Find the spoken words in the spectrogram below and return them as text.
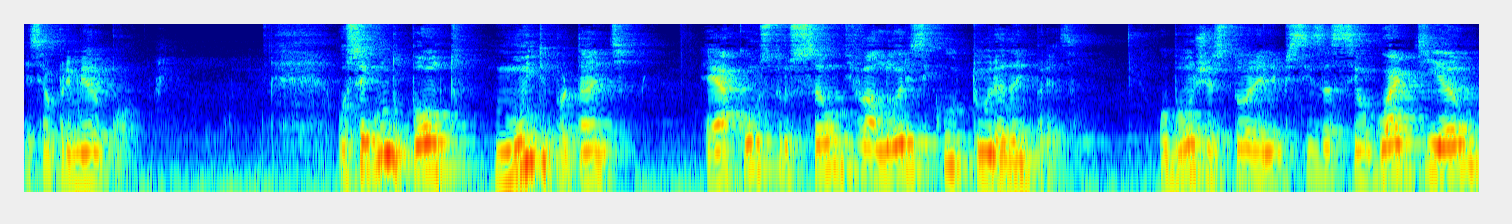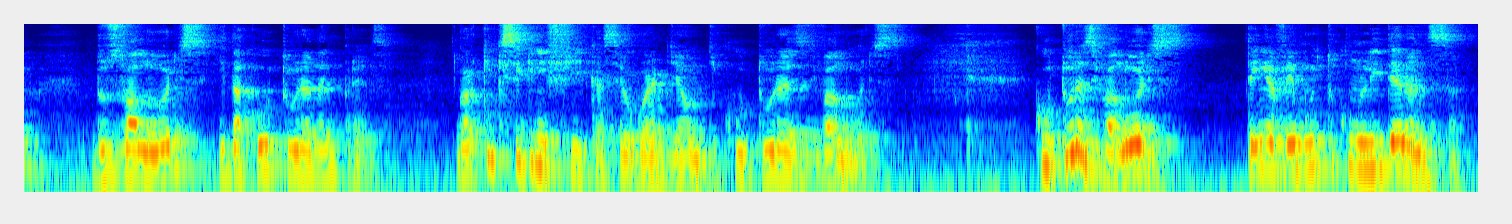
Esse é o primeiro ponto. O segundo ponto, muito importante, é a construção de valores e cultura da empresa. O bom gestor ele precisa ser o guardião dos valores e da cultura da empresa. Agora, o que, que significa ser o guardião de culturas e valores? Culturas e valores têm a ver muito com liderança,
